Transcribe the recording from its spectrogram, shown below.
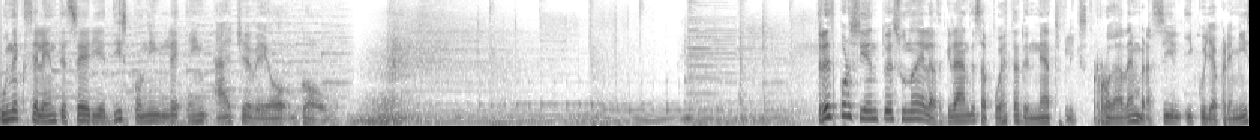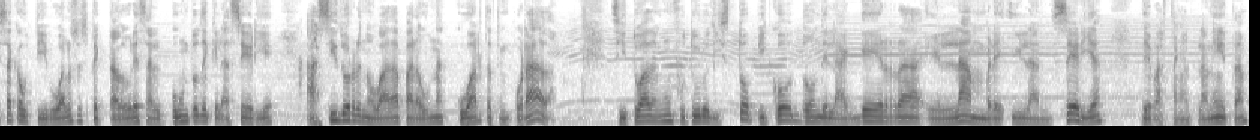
Una excelente serie disponible en HBO Go. 3% es una de las grandes apuestas de Netflix, rodada en Brasil y cuya premisa cautivó a los espectadores al punto de que la serie ha sido renovada para una cuarta temporada situada en un futuro distópico donde la guerra, el hambre y la miseria devastan al planeta,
